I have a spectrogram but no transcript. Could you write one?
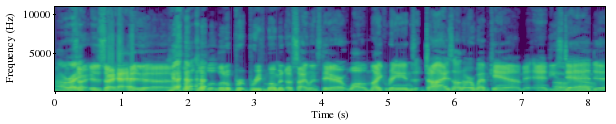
All right. Sorry, sorry uh, little, little, little br- brief moment of silence there while Mike Rains dies on our webcam and he's Oh, dead. no.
